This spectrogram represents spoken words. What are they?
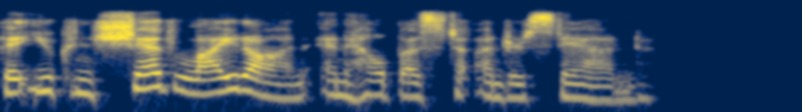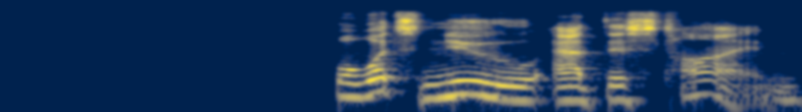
that you can shed light on and help us to understand? Well, what's new at this time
